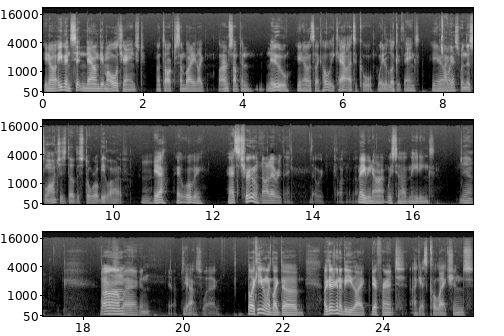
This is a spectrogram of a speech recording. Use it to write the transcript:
You know, even sitting down get my oil changed. I talk to somebody like learn something new. You know, it's like holy cow, that's a cool way to look at things. You know, I guess when this launches, though, the store will be live. Yeah, it will be. That's true. But not everything that we're talking about. Maybe not. We still have meetings. Yeah. Um, swag and Yeah. Yeah. swag. But like even with like the like there's gonna be like different I guess collections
